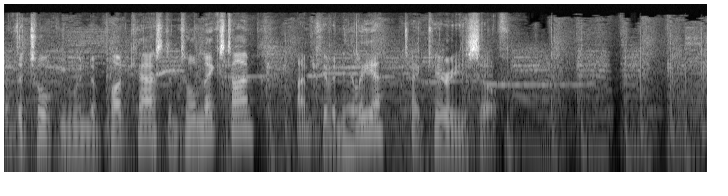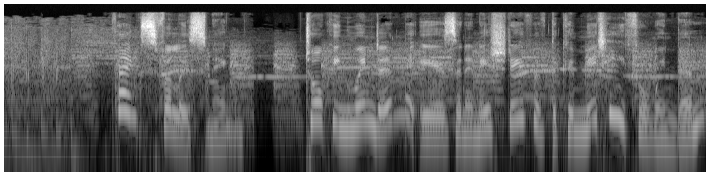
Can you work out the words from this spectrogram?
of the Talking Wyndham podcast. Until next time, I'm Kevin Hillier. Take care of yourself. Thanks for listening. Talking Wyndham is an initiative of the Committee for Wyndham.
